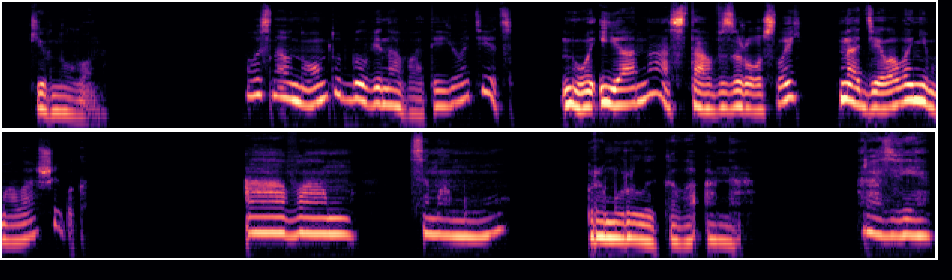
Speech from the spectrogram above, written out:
— кивнул он. В основном тут был виноват ее отец, но и она, став взрослой, наделала немало ошибок. «А вам самому?» — промурлыкала она. «Разве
